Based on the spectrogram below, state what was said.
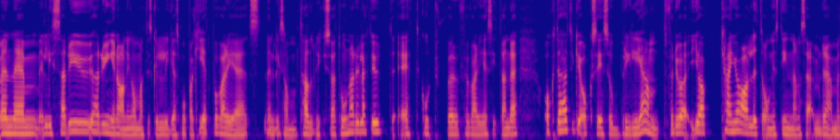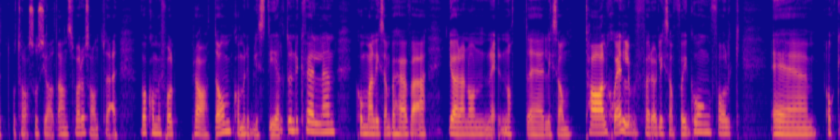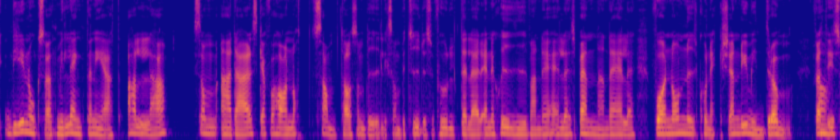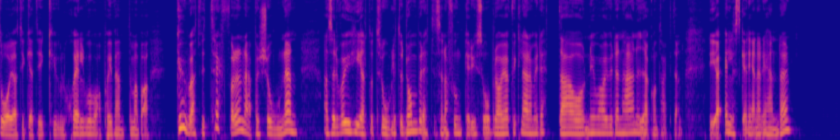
Men eh, Liz hade ju, hade ju ingen aning om att det skulle ligga små paket på varje liksom, tallrik så att hon hade lagt ut ett kort för, för varje sittande. Och det här tycker jag också är så briljant. För var, jag kan ju ha lite ångest innan så här, med det här med att ta socialt ansvar och sånt. Så här. Vad kommer folk prata om? Kommer det bli stelt under kvällen? Kommer man liksom behöva göra någon, något eh, liksom, tal själv för att liksom få igång folk? Eh, och det är nog så att min längtan är att alla som är där ska få ha något samtal som blir liksom betydelsefullt eller energigivande eller spännande eller få någon ny connection. Det är ju min dröm. För att Ja. det är så jag tycker att det är kul själv att vara på event när man bara gud att vi träffade den där personen. Alltså det var ju helt otroligt och de berättelserna funkade ju så bra. Jag fick lära mig detta och nu har vi den här nya kontakten. Jag älskar det när det händer.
